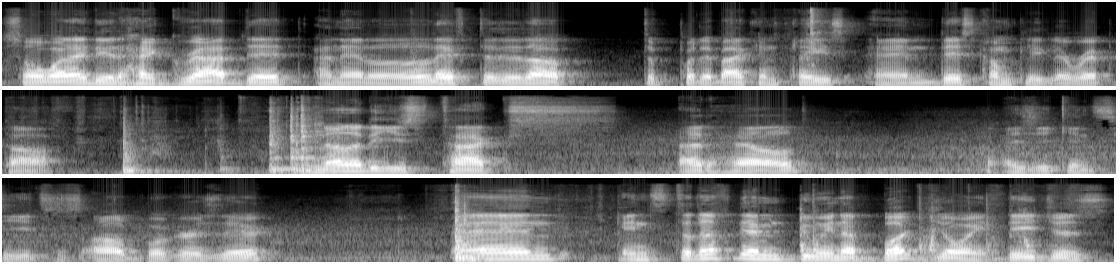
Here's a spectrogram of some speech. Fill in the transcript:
So what I did, I grabbed it and I lifted it up to put it back in place and this completely ripped off. None of these tacks had held. As you can see, it's just all boogers there. And instead of them doing a butt joint, they just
